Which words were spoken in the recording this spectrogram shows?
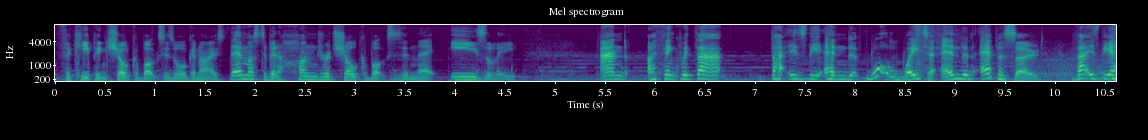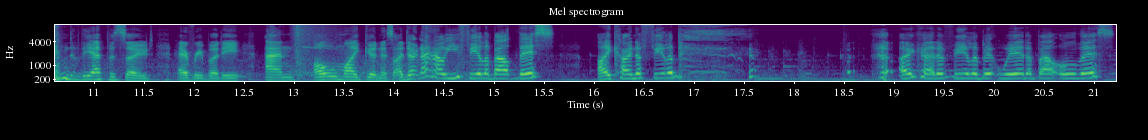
for keeping shulker boxes organized. There must have been a hundred shulker boxes in there easily. And I think with that, that is the end of... What a way to end an episode. That is the end of the episode, everybody. And, oh my goodness, I don't know how you feel about this. I kind of feel a bit... I kind of feel a bit weird about all this.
